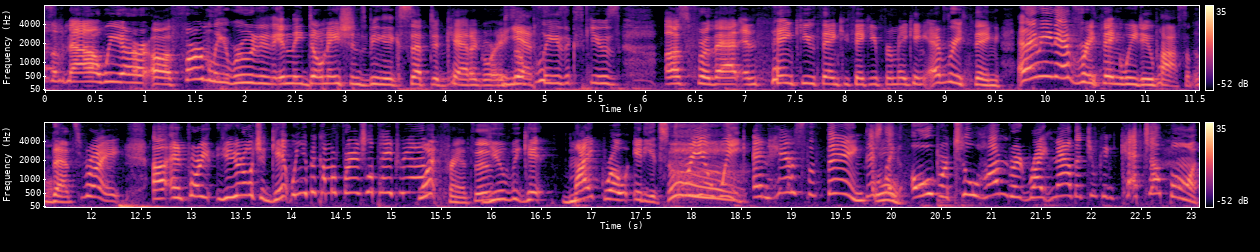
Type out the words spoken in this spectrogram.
as of now, we are uh, firmly rooted in the donations being accepted category. So Yes. please excuse us for that. And thank you, thank you, thank you for making everything, and I mean everything we do possible. That's right. Uh, and for you, you know what you get when you become a Frangela Patreon? what, Frances? You get micro idiots three a week. And here's the thing: there's like over 200 right now that you can catch up on.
